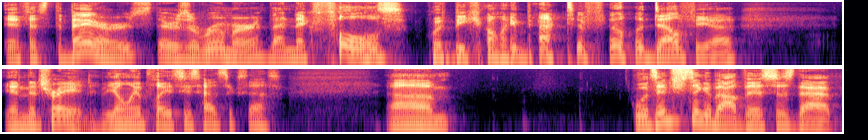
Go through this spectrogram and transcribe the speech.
If it's the Bears, there's a rumor that Nick Foles would be going back to Philadelphia in the trade, the only place he's had success. Um, what's interesting about this is that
